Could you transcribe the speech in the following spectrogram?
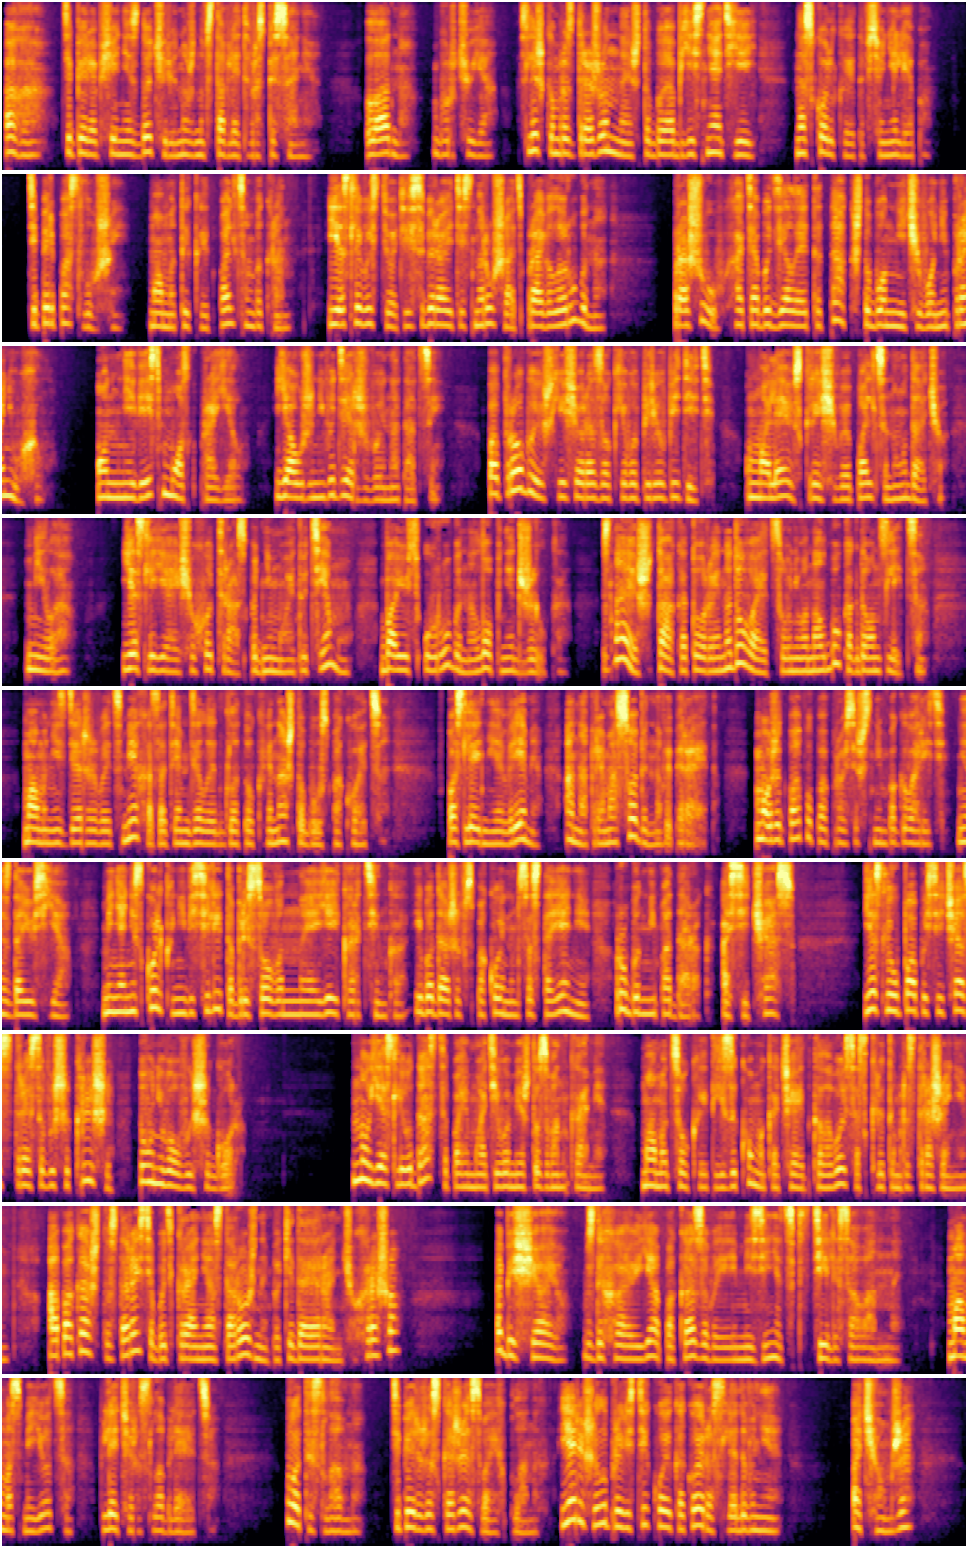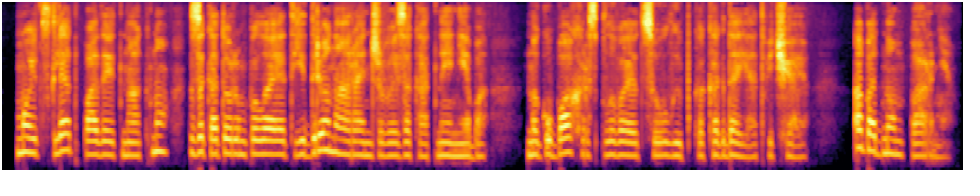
Ага, теперь общение с дочерью нужно вставлять в расписание. Ладно, бурчу я, слишком раздраженная, чтобы объяснять ей, насколько это все нелепо. Теперь послушай. Мама тыкает пальцем в экран. Если вы с тетей собираетесь нарушать правила Рубана, Прошу, хотя бы делай это так, чтобы он ничего не пронюхал. Он мне весь мозг проел. Я уже не выдерживаю нотаций. Попробуешь еще разок его переубедить? Умоляю, скрещивая пальцы на удачу. Мила, если я еще хоть раз подниму эту тему, боюсь, у Рубена лопнет жилка. Знаешь, та, которая надувается у него на лбу, когда он злится. Мама не сдерживает смеха, затем делает глоток вина, чтобы успокоиться. В последнее время она прям особенно выпирает. Может, папу попросишь с ним поговорить? Не сдаюсь я. Меня нисколько не веселит обрисованная ей картинка, ибо даже в спокойном состоянии Рубен не подарок. А сейчас... Если у папы сейчас стресса выше крыши, то у него выше гор. Но если удастся поймать его между звонками, мама цокает языком и качает головой со скрытым раздражением. А пока что старайся быть крайне осторожной, покидая ранчо, хорошо? Обещаю, вздыхаю я, показывая ей мизинец в стиле саванны. Мама смеется, плечи расслабляются. Вот и славно. Теперь расскажи о своих планах. Я решила провести кое-какое расследование. О чем же? Мой взгляд падает на окно, за которым пылает ядрёно-оранжевое закатное небо. На губах расплывается улыбка, когда я отвечаю. Об одном парне.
